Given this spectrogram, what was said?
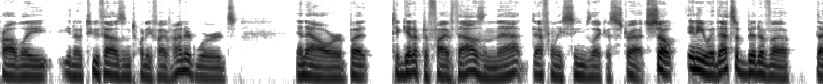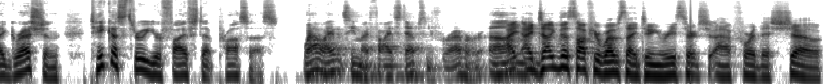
probably you know 2,000, 2,500 words an hour, but to get up to 5,000, that definitely seems like a stretch. So, anyway, that's a bit of a digression. Take us through your five step process. Wow, I haven't seen my five steps in forever. Um, I, I, dug this off your website doing research uh, for this show.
